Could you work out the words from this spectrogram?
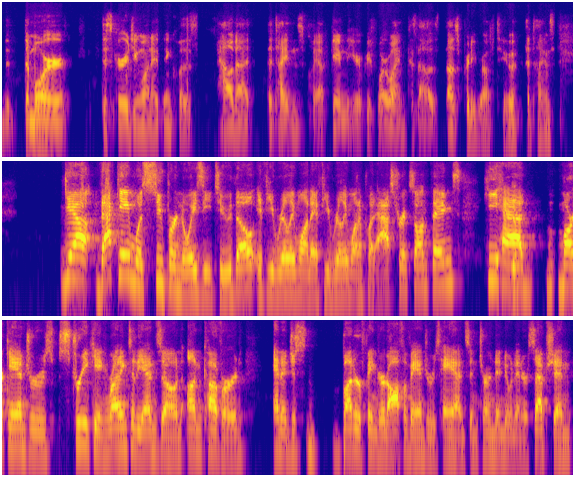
the the more discouraging one I think was how that the Titans playoff game the year before went because that was that was pretty rough too at times. Yeah, that game was super noisy too, though. If you really want to, if you really want to put asterisks on things, he had yep. Mark Andrews streaking, running to the end zone, uncovered, and it just butterfingered off of Andrews' hands and turned into an interception.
